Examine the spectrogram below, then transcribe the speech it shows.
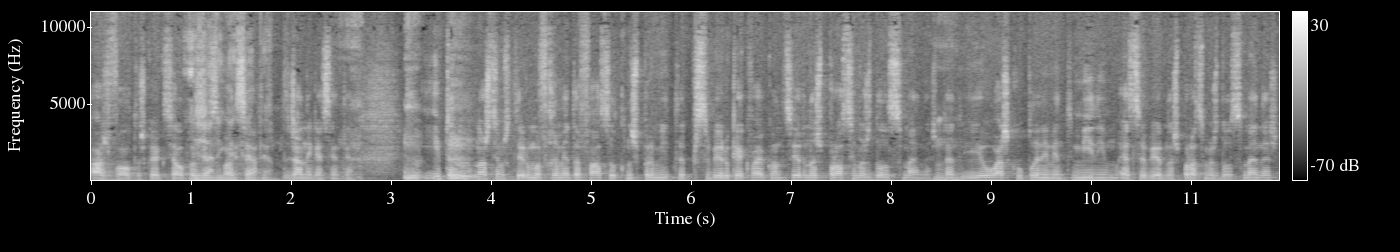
às voltas com o Excel para ver se pode certo. Já ninguém se entende. E, portanto, nós temos que ter uma ferramenta fácil que nos permita perceber o que é que vai acontecer nas próximas 12 semanas. Uhum. Portanto, eu acho que o planeamento mínimo é saber, nas próximas 12 semanas,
